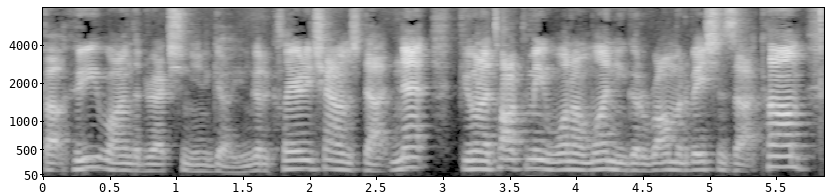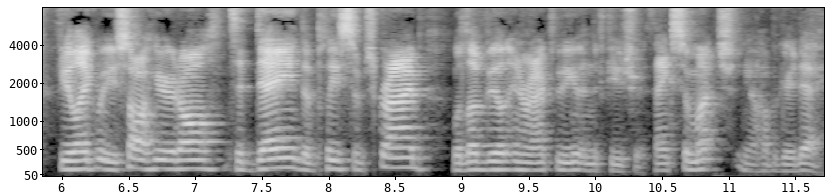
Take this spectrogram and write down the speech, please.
about who you are and the direction you need to go. You can go to claritychallenge.net. If you want to talk to me one on one, you can go to rawmotivations.com. If you like what you saw here at all today, then please subscribe. We'd love to be able to interact with you in the future. Thanks so much, and y'all have a great day.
